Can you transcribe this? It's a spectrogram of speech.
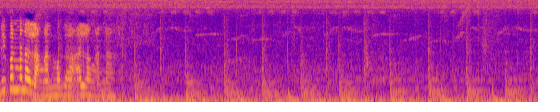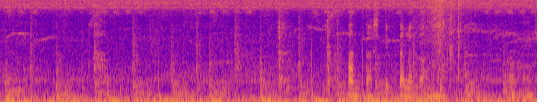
Hindi pa naman alangan, mag-aalangan na. Fantastic talaga tamis.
